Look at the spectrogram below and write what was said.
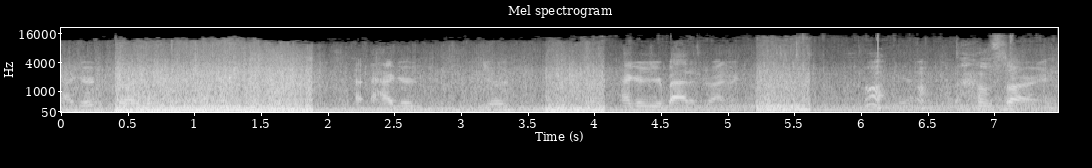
Haggard? Ha- Haggard, you're Haggard, you're bad at driving. I'm sorry. Really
